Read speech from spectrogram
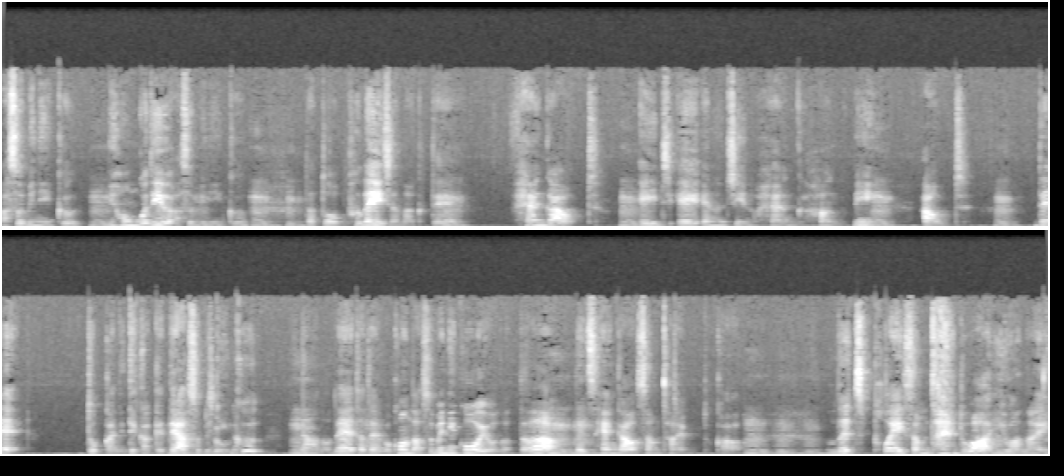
遊びに行く、うん。日本語で言う遊びに行く、だとプレイじゃなくて、hang out H-A-N-G の hang hang に、うん。out うん。でどっかに出かけてうん。遊びに行くなるので、例えば今度遊びに行こうよだったら、うんうん。Let's hang out sometime とか、うんうん let's play sometime とは言わない、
